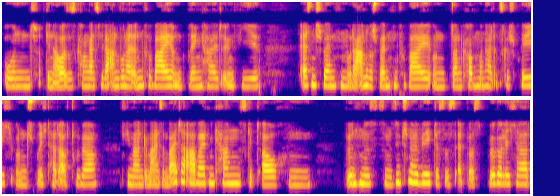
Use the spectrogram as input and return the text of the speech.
Und genau, also es kommen ganz viele AnwohnerInnen vorbei und bringen halt irgendwie Essenspenden oder andere Spenden vorbei und dann kommt man halt ins Gespräch und spricht halt auch drüber, wie man gemeinsam weiterarbeiten kann. Es gibt auch ein Bündnis zum Südschnellweg, das ist etwas bürgerlicher.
